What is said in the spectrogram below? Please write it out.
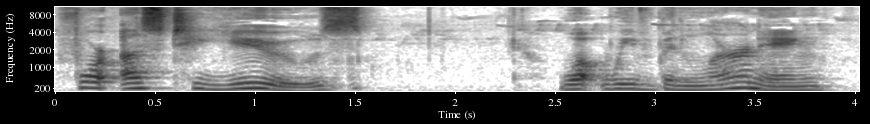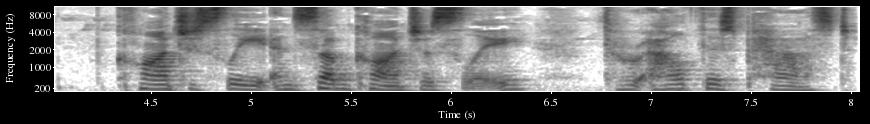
for us to use what we've been learning consciously and subconsciously throughout this past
